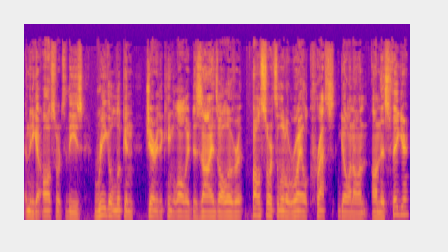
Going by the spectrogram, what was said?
and then you got all sorts of these regal looking Jerry the King Lawler designs all over it. All sorts of little royal crests going on on this figure.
